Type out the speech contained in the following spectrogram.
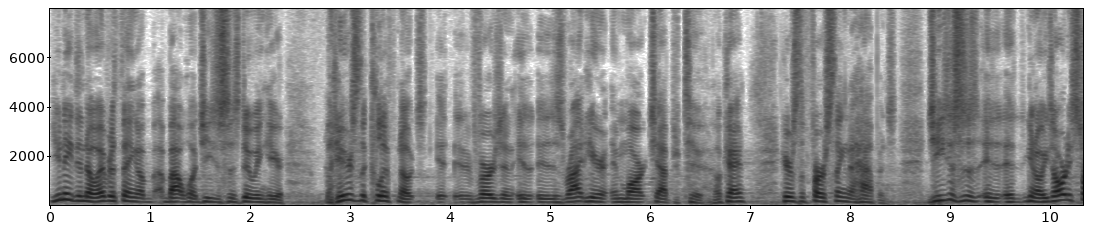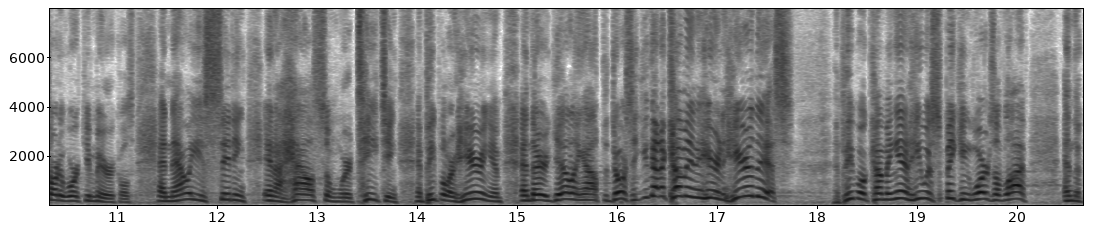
You need to know everything about what Jesus is doing here. But here's the Cliff Notes version is right here in Mark chapter 2, okay? Here's the first thing that happens. Jesus is, you know, he's already started working miracles, and now he is sitting in a house somewhere teaching, and people are hearing him, and they're yelling out the door, saying, You got to come in here and hear this. And people were coming in. He was speaking words of life. And the,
